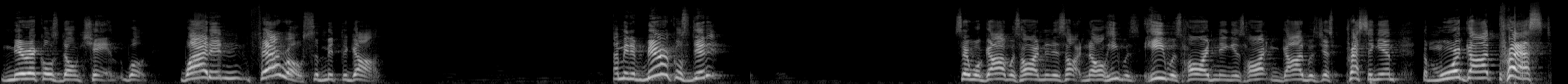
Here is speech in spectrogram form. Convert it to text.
Miracles don't change. Well, why didn't Pharaoh submit to God? I mean, if miracles did it, say, well, God was hardening his heart. No, he was, he was hardening his heart, and God was just pressing him. The more God pressed,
